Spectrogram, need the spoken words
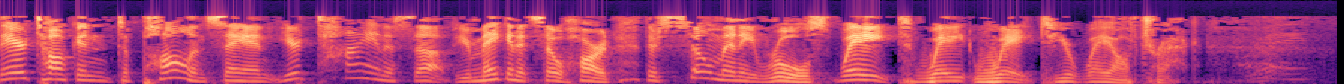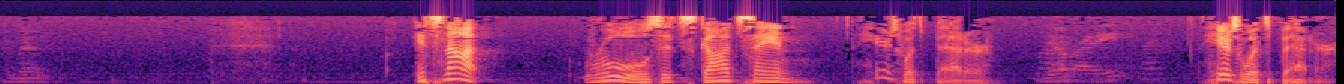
they're talking to Paul and saying, You're tying us up. You're making it so hard. There's so many rules. Wait, wait, wait. You're way off track. It's not rules, it's God saying, Here's what's better. Here's what's better.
